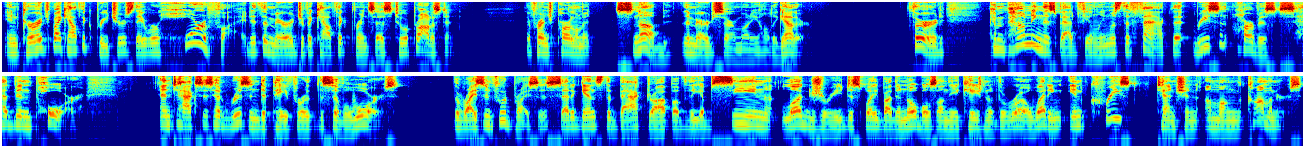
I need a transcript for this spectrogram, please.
Encouraged by Catholic preachers, they were horrified at the marriage of a Catholic princess to a Protestant the French Parliament snubbed the marriage ceremony altogether. Third, compounding this bad feeling was the fact that recent harvests had been poor and taxes had risen to pay for the civil wars. The rise in food prices, set against the backdrop of the obscene luxury displayed by the nobles on the occasion of the royal wedding, increased tension among the commoners.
